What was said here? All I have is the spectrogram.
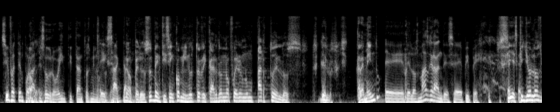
Sí, fue temporal. No, eso duró veintitantos minutos. ¿verdad? Exactamente. No, pero esos 25 minutos, Ricardo, no fueron un parto de los de los tremendo. Eh, de los más grandes, eh, Pipe. Sí, es que yo los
